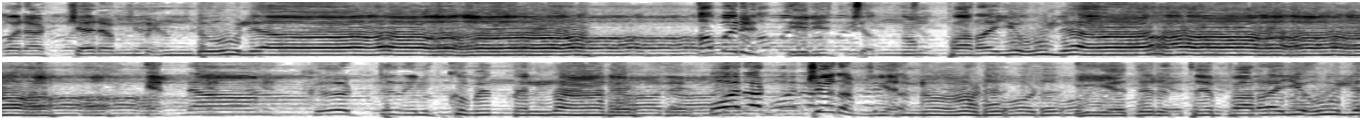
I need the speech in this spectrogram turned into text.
ഒരക്ഷരം മിണ്ടൂല. അവർ തിരിച്ചൊന്നും പറയൂല. കേട്ട് നിൽക്കുമെന്നല്ലാതെ ഒരക്ഷരം എന്നോട് എതിർത്ത് പറയൂല.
